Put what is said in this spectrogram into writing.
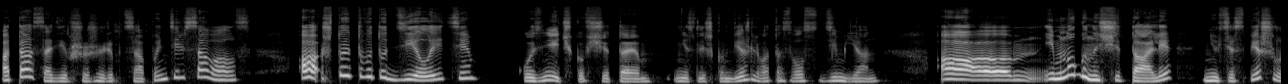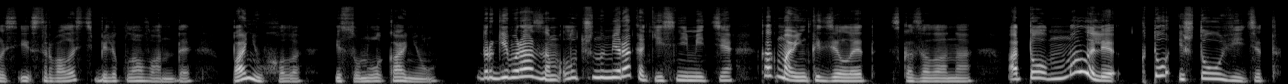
А та, садившая жеребца, поинтересовалась. «А что это вы тут делаете?» «Кузнечиков считаем», – не слишком вежливо отозвался Демьян. «А и много насчитали?» Нюся спешилась и сорвала стебелек лаванды. Понюхала и сунула коню. «Другим разом лучше номера какие снимите, как маменька делает», — сказала она. «А то мало ли кто и что увидит».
